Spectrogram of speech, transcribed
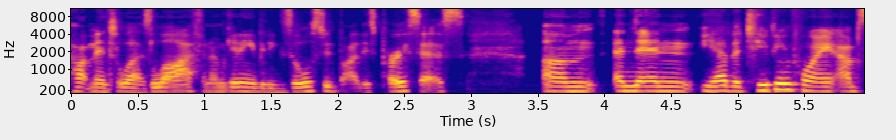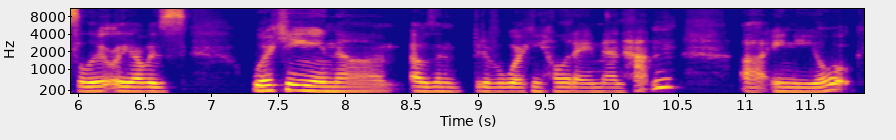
compartmentalize life and I'm getting a bit exhausted by this process. Um, and then, yeah, the tipping point, absolutely. I was working in, uh, I was on a bit of a working holiday in Manhattan uh, in New York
